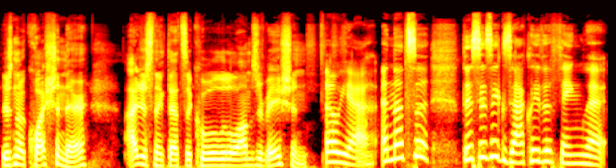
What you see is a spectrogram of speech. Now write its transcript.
there's no question there. I just think that's a cool little observation. Oh yeah, and that's a. This is exactly the thing that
